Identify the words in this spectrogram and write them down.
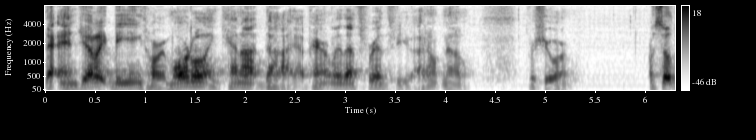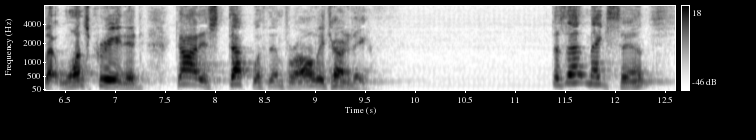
that angelic beings are immortal and cannot die. Apparently, that's Fred's view. I don't know for sure. So that once created, God is stuck with them for all eternity. Does that make sense?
